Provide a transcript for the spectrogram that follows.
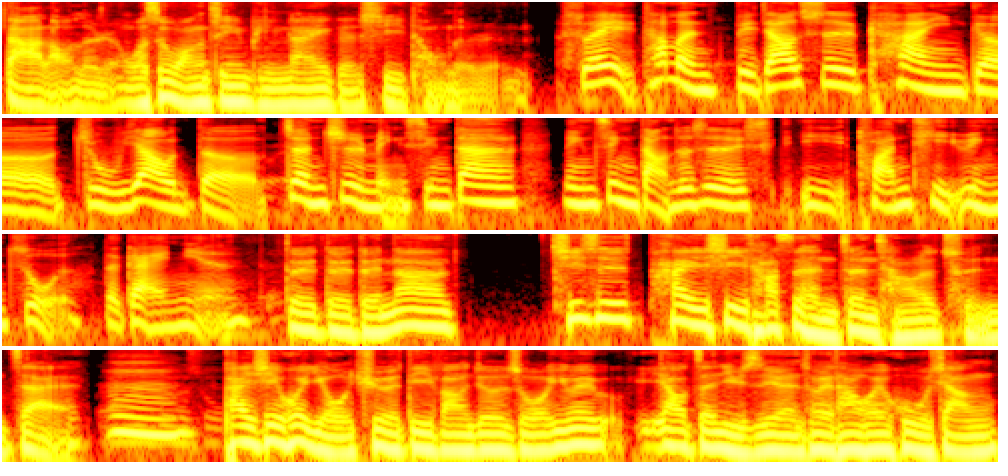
大佬的人，我是王金平那一个系统的人，所以他们比较是看一个主要的政治明星，但民进党就是以团体运作的概念。对对对，那。其实派系它是很正常的存在，嗯，派系会有趣的地方就是说，因为要争取资源，所以他会互相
